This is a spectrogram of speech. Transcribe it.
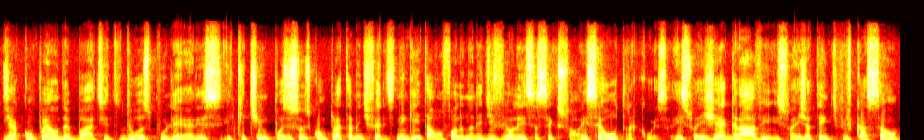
de acompanhar um debate de duas mulheres e que tinham posições completamente diferentes. Ninguém estava falando ali de violência sexual. Isso é outra coisa. Isso aí já é grave grave, isso aí já tem tipificação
